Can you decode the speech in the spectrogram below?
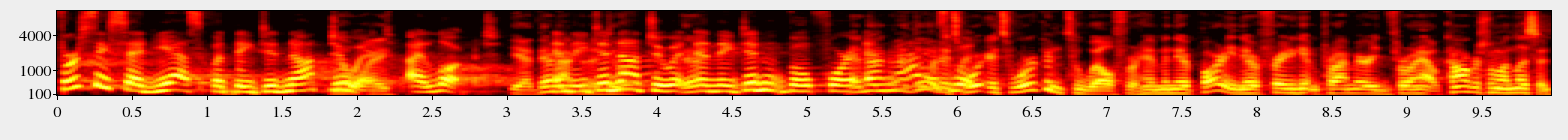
First, they said yes, but they did not do no it. I looked. Yeah, they're not And they did do not do it, They're- and they didn't vote for it. They're not and going to do it. It's, wor- it's working too well for him and their party, and they're afraid of getting primaried and thrown out. Congresswoman, listen,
